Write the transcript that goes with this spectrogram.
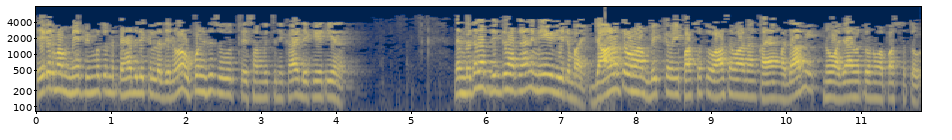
ඒකට මම මේ පින්වතුන්ට පැහැදිලි කරලා දෙනවා උපනිෂද් සූත්‍රයේ සංයුත්ත නිකාය දෙකේ තියෙන. දැන් මෙතනත් විග්‍රහ කරන්නේ මේ විදිහටමයි. ඥානතෝ හම් බික්කවේ පස්සතෝ ආසවානං කයං වදාමි නෝ අජානතෝ නෝ අපස්සතෝ.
